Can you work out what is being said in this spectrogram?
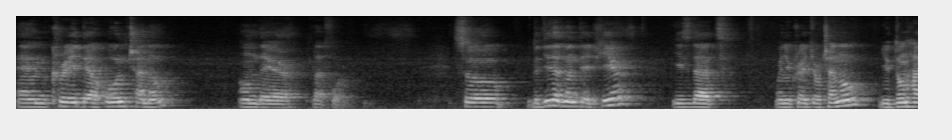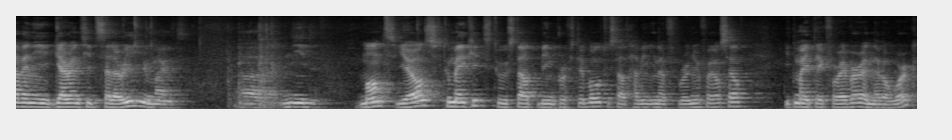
and create their own channel on their platform. So the disadvantage here is that when you create your channel, you don't have any guaranteed salary. You might uh, need months, years to make it, to start being profitable, to start having enough revenue for yourself. It might take forever and never work.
